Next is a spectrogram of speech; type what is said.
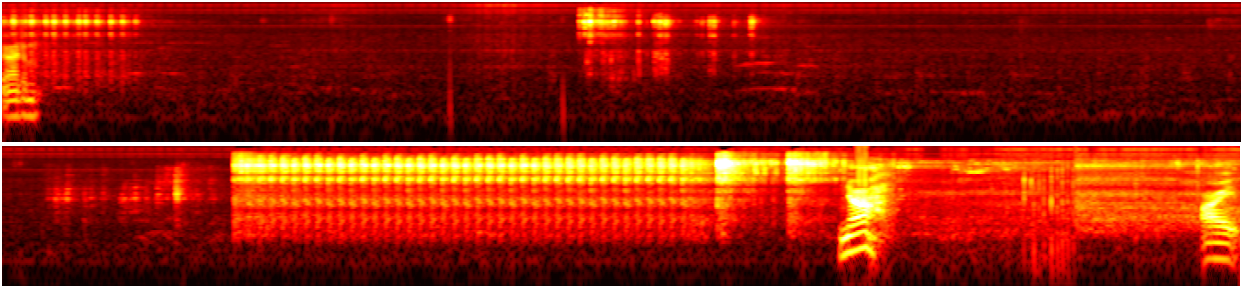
Got him. No. Alright,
